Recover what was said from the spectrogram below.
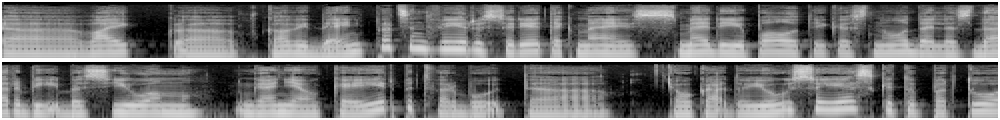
uh, vai uh, Covid-19 vīrus ir ietekmējis mediju politikas nodaļas darbības jomu. Gan jau, ka ir, bet varbūt uh, kaut kādu jūsu ieskatu par to,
